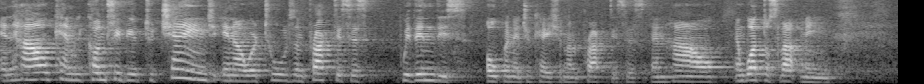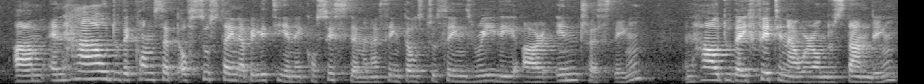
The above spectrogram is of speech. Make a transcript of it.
and how can we contribute to change in our tools and practices within these open educational practices and how and what does that mean? Um, and how do the concept of sustainability and ecosystem, and I think those two things really are interesting, and how do they fit in our understanding,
